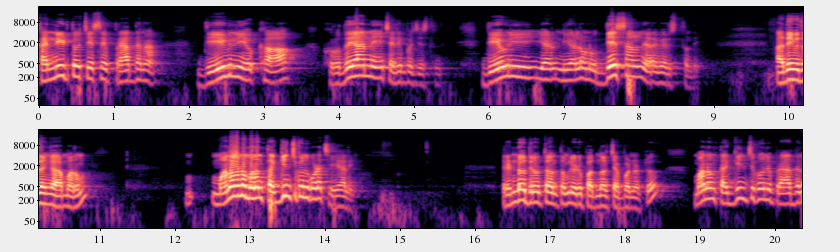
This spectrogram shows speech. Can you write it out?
కన్నీటితో చేసే ప్రార్థన దేవుని యొక్క హృదయాన్ని చలింపజేస్తుంది. దేవుని నీ ఉన్న ఉద్దేశాలను నెరవేరుస్తుంది. అదేవిధంగా మనం మనలను మనం తగ్గించుకొని కూడా చేయాలి. రెండో దినవృత్తాంతంలో ఏడు పద్నాలుగు చెప్పబడినట్లు మనం తగ్గించుకొని ప్రార్థన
